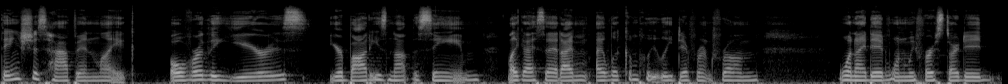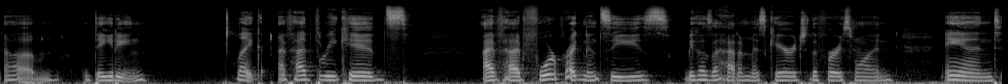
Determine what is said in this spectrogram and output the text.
things just happen like over the years your body's not the same like i said i'm i look completely different from when I did when we first started um, dating. Like, I've had three kids. I've had four pregnancies because I had a miscarriage the first one. And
